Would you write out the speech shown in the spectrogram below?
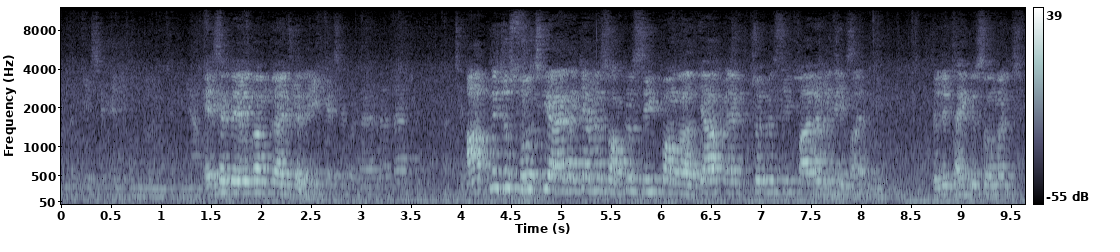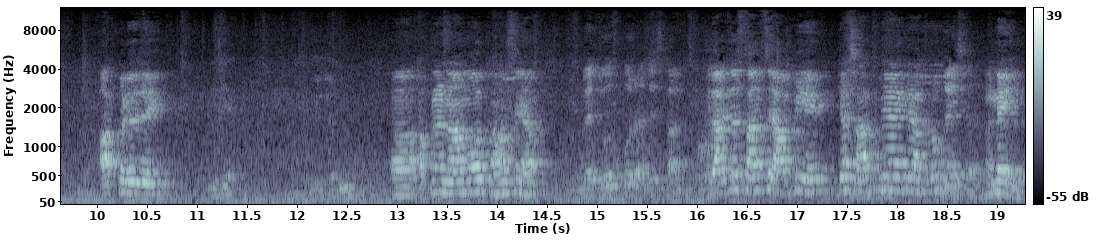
मतलब कैसे टेलीकॉम ज्वाइन करें ऐसे टेलीकॉम ज्वाइन करें। कैसे बताया जाता है आपने जो सोच के आया था कि मैं सॉफ्टवेयर सीख पाऊँगा क्या आप एक्चुअल में सीख पा रहे हैं कि नहीं पा रहे चलिए थैंक यू सो मच आप खड़े हो जाइए। अपना नाम और कहाँ से हैं आप? मैं जोधपुर राजस्थान से। राजस्थान से आप भी हैं। क्या साथ में आए क्या आप लोग? नहीं, सर। नहीं।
